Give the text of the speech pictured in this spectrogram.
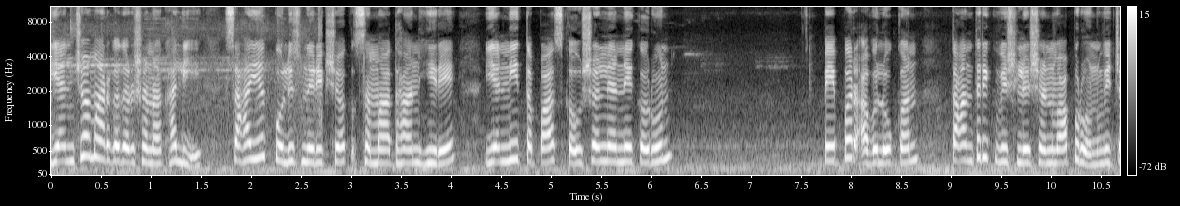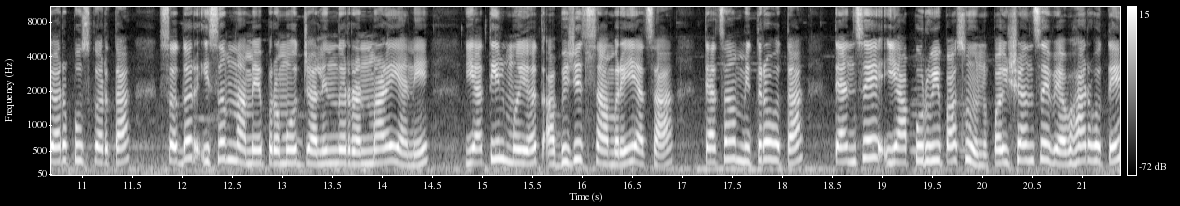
यांच्या मार्गदर्शनाखाली सहाय्यक पोलीस निरीक्षक समाधान हिरे यांनी तपास कौशल्याने करून पेपर अवलोकन तांत्रिक विश्लेषण वापरून विचारपूस करता सदर इसम नामे प्रमोद जालिंदर रनमाळे याने यातील मयत अभिजित सांबरे याचा त्याचा मित्र होता. त्यांचे यापूर्वीपासून पैशांचे व्यवहार होते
